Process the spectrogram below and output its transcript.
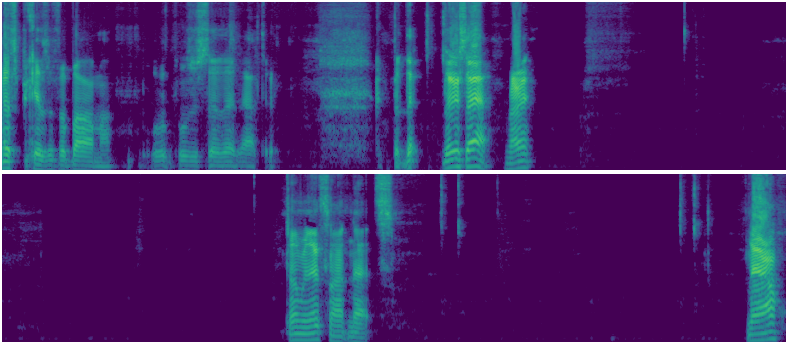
That's because of Obama. We'll, we'll just throw that out there. But th- there's that, right? Tell me that's not nuts. Now,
